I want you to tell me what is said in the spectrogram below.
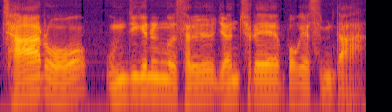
좌로 움직이는 것을 연출해 보겠습니다.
